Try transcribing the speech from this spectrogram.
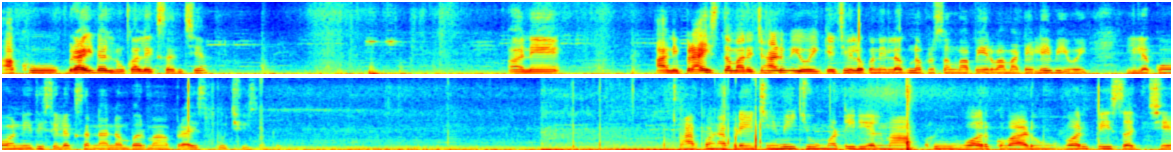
આખું બ્રાઇડલનું કલેક્શન છે. અને આની પ્રાઇસ તમારે જાણવી હોય કે જે લોકોને લગ્ન પ્રસંગમાં પહેરવા માટે લેવી હોય એ લોકો નિધિ સિલેક્શનના નંબરમાં પ્રાઇસ પૂછી શકે. આ પણ આપણે જીમીચું મટીરિયલમાં આખું વર્કવાળું વન પીસ જ છે.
